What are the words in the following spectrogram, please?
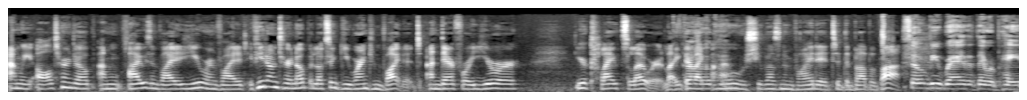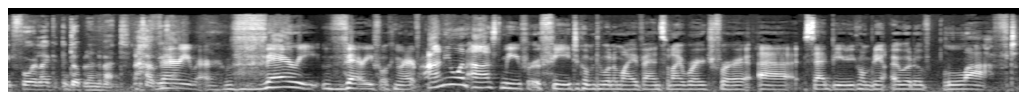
And we all turned up, and I was invited. You were invited. If you don't turn up, it looks like you weren't invited, and therefore your your clout's lower. Like they're Oh, like, okay. oh, she wasn't invited to the blah blah blah. So it would be rare that they were paid for like a Dublin event. Is that what you're Very rare. Very, very fucking rare. If anyone asked me for a fee to come to one of my events when I worked for uh, said beauty company, I would have laughed.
